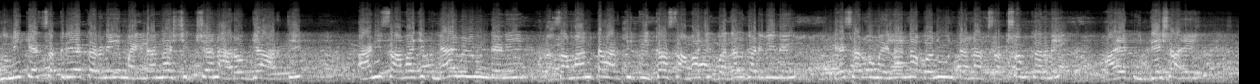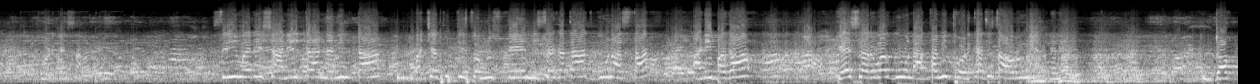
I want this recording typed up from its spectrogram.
भूमिकेत सक्रिय करणे महिलांना शिक्षण आरोग्य आर्थिक आणि सामाजिक न्याय मिळवून देणे समानता आर्थिक विकास सामाजिक बदल घडविणे हे सर्व महिलांना बनवून त्यांना सक्षम करणे हा एक उद्देश आहे. थोडक्यात सांगते. स्त्रीमध्ये शानिलता नवीनता बचत समजते निसर्गता गुण असतात. आणि बघा हे सर्व गुण आता मी थोडक्यातच आवरून घेतलेले डॉक्टर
